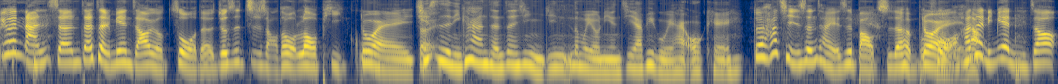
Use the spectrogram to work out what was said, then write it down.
因为男生在这里面只要有做的，就是至少都有露屁股。对，对其实你看陈正信已经那么有年纪，他屁股也还 OK。对，他其实身材也是保持的很不错，他在里面你知道。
